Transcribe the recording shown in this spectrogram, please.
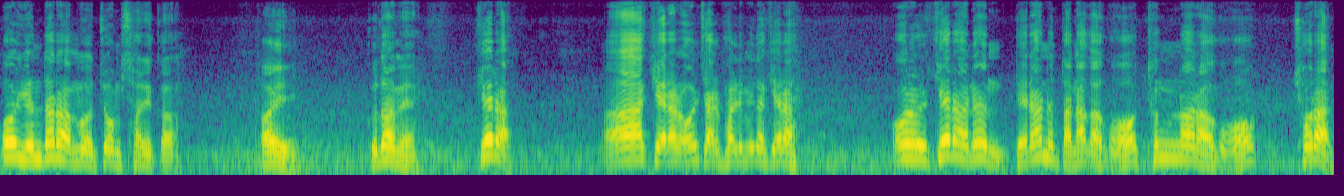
어, 연달아 뭐 좀 사니까, 아이, 그 다음에 계란. 아, 계란 오늘 잘 팔립니다, 계란. 오늘 계란은 대란은 다 나가고, 특란하고, 초란,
